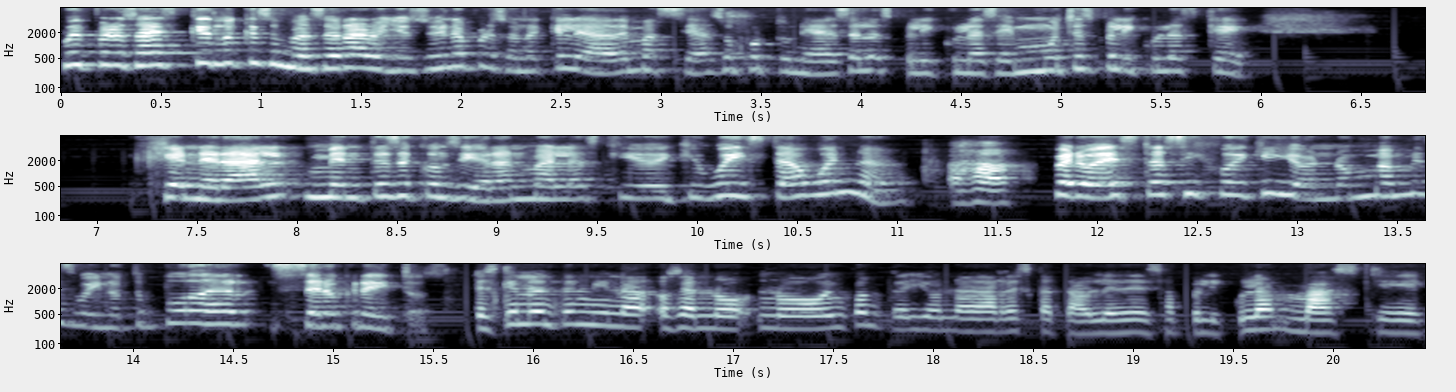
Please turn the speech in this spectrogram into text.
Güey, pero ¿sabes qué es lo que se me hace raro? Yo soy una persona que le da demasiadas oportunidades a las películas. y Hay muchas películas que generalmente se consideran malas que yo de que, güey, está buena. Ajá. Pero esta sí fue que yo, no mames, güey, no te puedo dar cero créditos. Es que no entendí nada, o sea, no, no encontré yo nada rescatable de esa película más que,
